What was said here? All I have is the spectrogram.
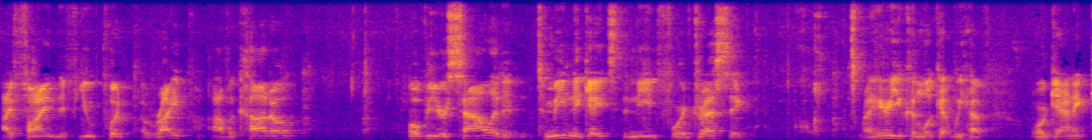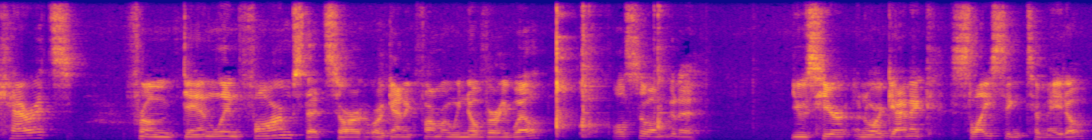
I find if you put a ripe avocado over your salad, it to me negates the need for dressing. Right here you can look at, we have organic carrots from Dan Lynn Farms. That's our organic farmer we know very well. Also, I'm gonna use here an organic slicing tomato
